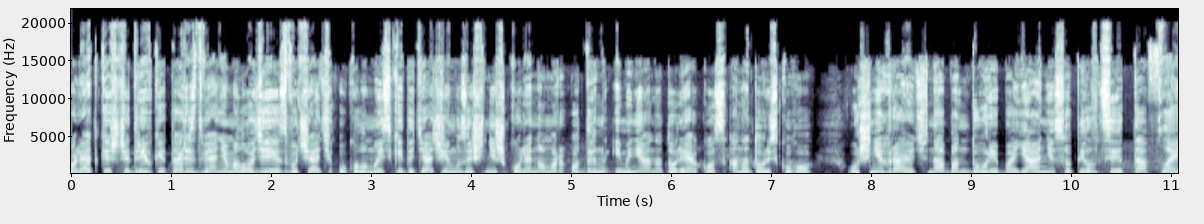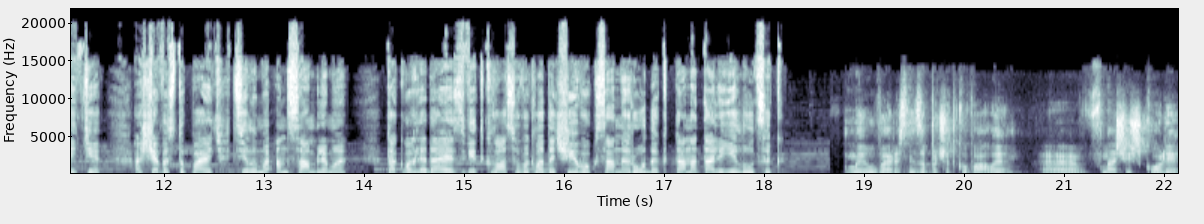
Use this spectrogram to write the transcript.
Колядки, щедрівки та різдвяні мелодії звучать у Коломийській дитячій музичній школі номер 1 імені Анатолія Кос Анатольського. Учні грають на бандурі, баяні, сопілці та флейті, а ще виступають цілими ансамблями. Так виглядає звіт класу викладачів Оксани Рудик та Наталії Луцик. Ми у вересні започаткували е, в нашій школі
